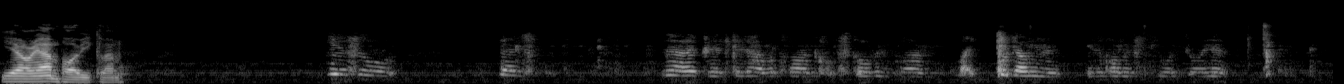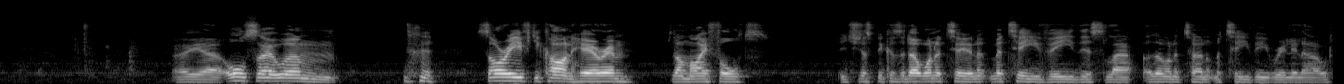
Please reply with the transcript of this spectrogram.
Yeah, I am Pivy Clan. Yeah, so there's I interested to have a clan called Scorpion Clan. Like, put down in the in the comments if you want to join it. Oh yeah. Also, um, sorry if you can't hear him. It's not my fault. It's just because I don't want to turn up my TV this loud. I don't want to turn up my TV really loud.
